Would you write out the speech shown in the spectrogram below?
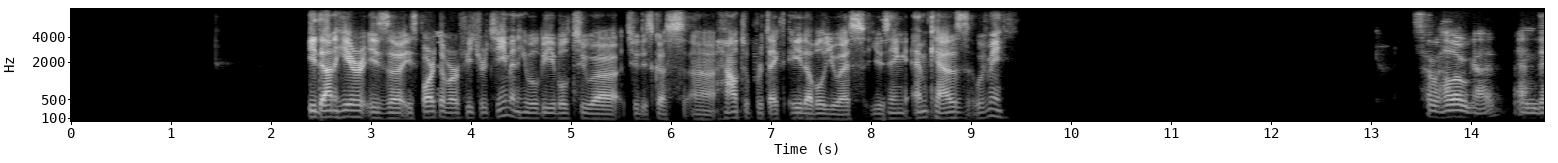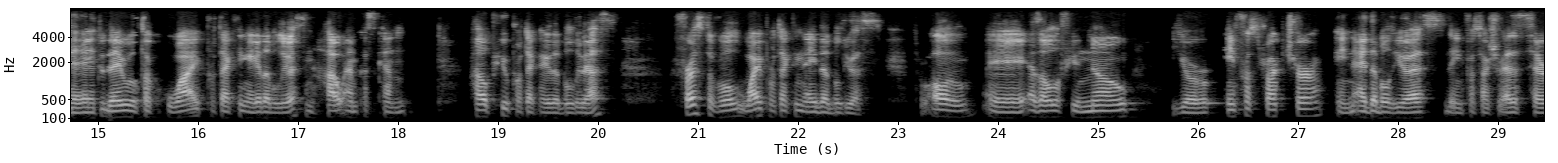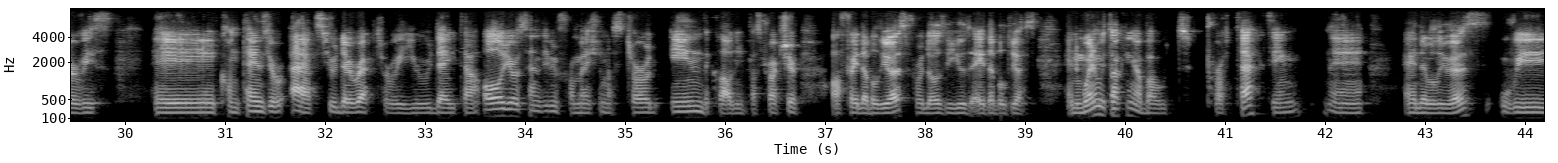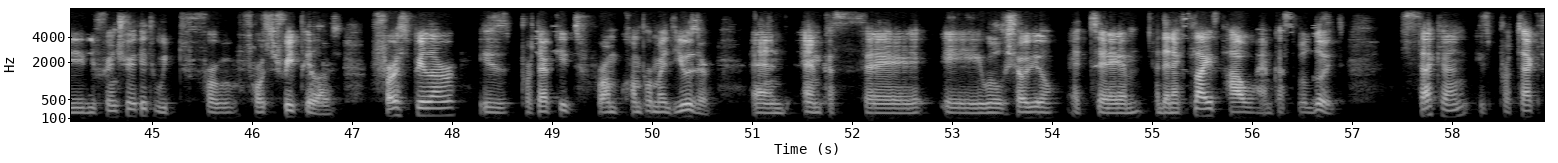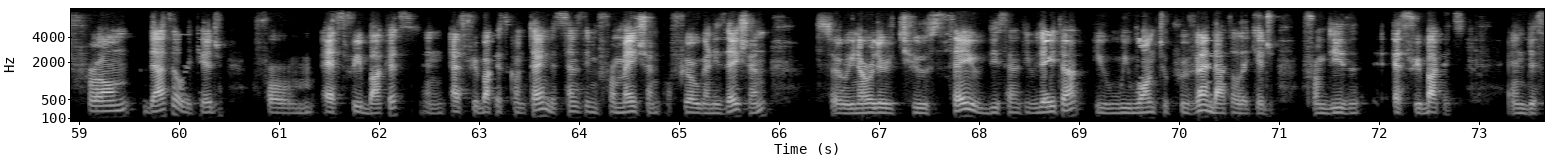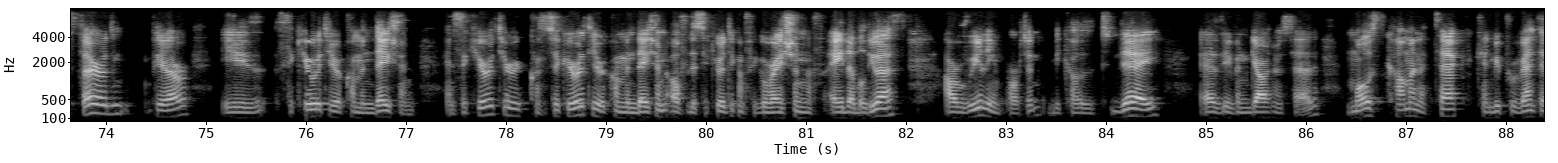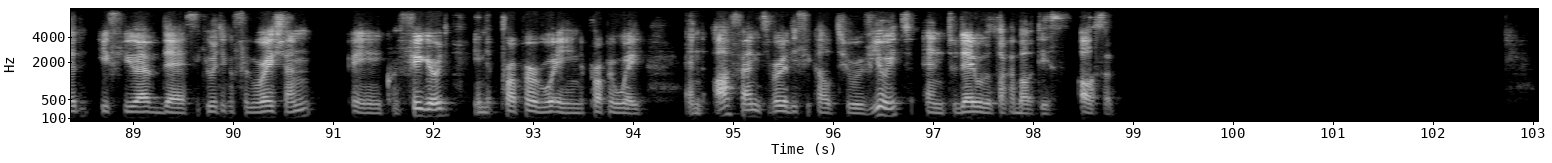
Idan here is uh, is part of our feature team, and he will be able to uh, to discuss uh, how to protect AWS using MCAS with me. So hello guys, and uh, today we'll talk why protecting AWS and how MCAS can help you protect AWS. First of all, why protecting AWS? So all, uh, as all of you know, your infrastructure in AWS, the infrastructure as a service, uh, contains your apps, your directory, your data, all your sensitive information are stored in the cloud infrastructure of AWS for those who use AWS. And when we're talking about protecting uh, AWS, we differentiate it with for, for three pillars. First pillar is protect it from compromised user, and MCAS uh, will show you at, um, the next slide how MCAS will do it. Second is protect from data leakage from S3 buckets, and S3 buckets contain the sensitive information of your organization. So in order to save this sensitive data, you, we want to prevent data leakage from these S3 buckets. And the third pillar is security recommendation. And security, security recommendation of the security configuration of AWS are really important because today as even Gartner said, most common attack can be prevented if you have the security configuration uh, configured in the proper way, in the proper way. And often it's very difficult to review it. And today we will talk about this also.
